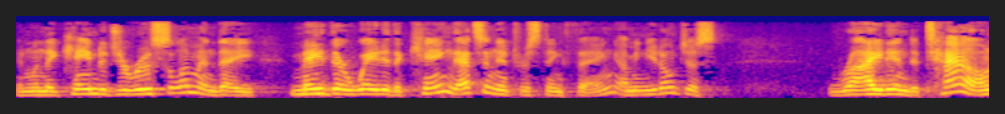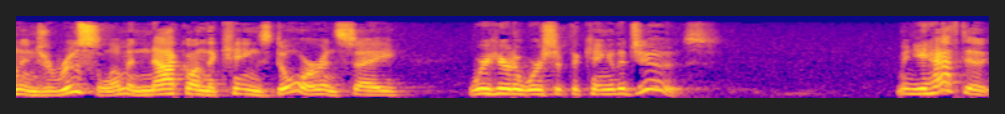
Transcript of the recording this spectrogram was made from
And when they came to Jerusalem and they made their way to the king, that's an interesting thing. I mean, you don't just ride into town in Jerusalem and knock on the king's door and say, We're here to worship the king of the Jews. I mean, you have to,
